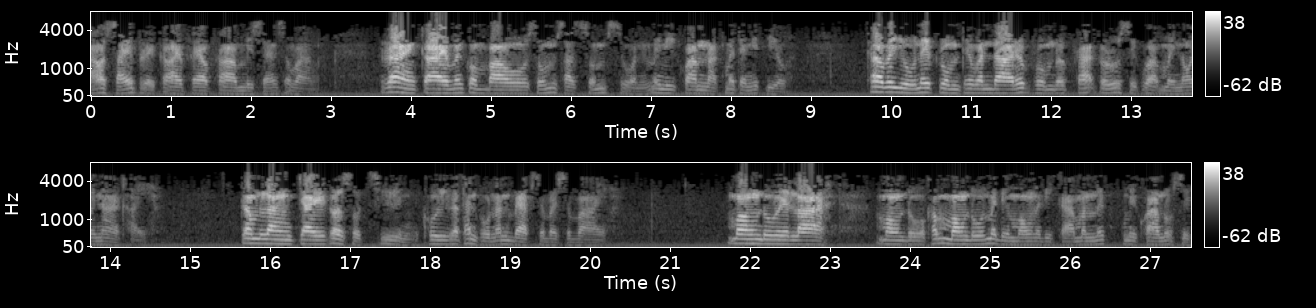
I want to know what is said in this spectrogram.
าวใสประกายแพรวพราวมีแสงสว่าง ร่างกายมันก็เบาสมสัดสมส่วนไม่มีความหนักแม้แต่นิดเดียว ถ้าไปอยู่ในกลุ่มเทวันดาหรือพรหมหรือพระก็รู้สึกว่าไม่น้อยหน้าใครกำลังใจก็สดชื่น คุยกับท่านพวกนั้นแบบสบายๆมองดูเวลามองดูเขามองดูไม่ได้มองนาฬิกามันนึกมีความรู้สึก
